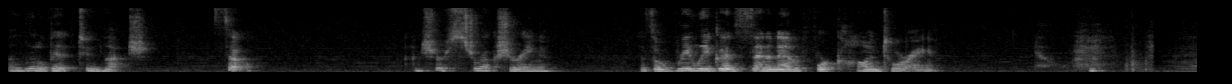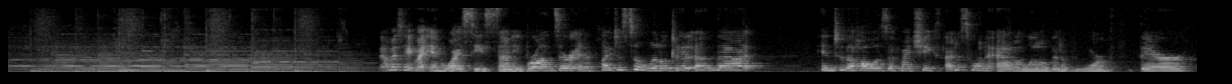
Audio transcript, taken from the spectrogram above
a little bit too much. So, I'm sure structuring is a really good synonym for contouring. Take my NYC Sunny Bronzer and apply just a little bit of that into the hollows of my cheeks. I just wanna add a little bit of warmth there.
